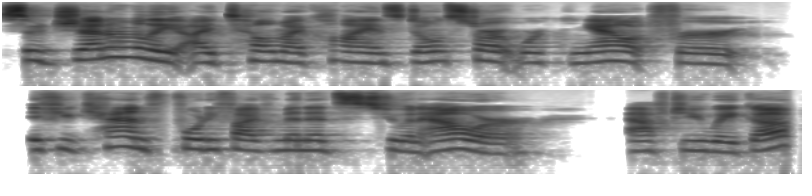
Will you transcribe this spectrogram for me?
So generally, I tell my clients don't start working out for, if you can, 45 minutes to an hour after you wake up.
